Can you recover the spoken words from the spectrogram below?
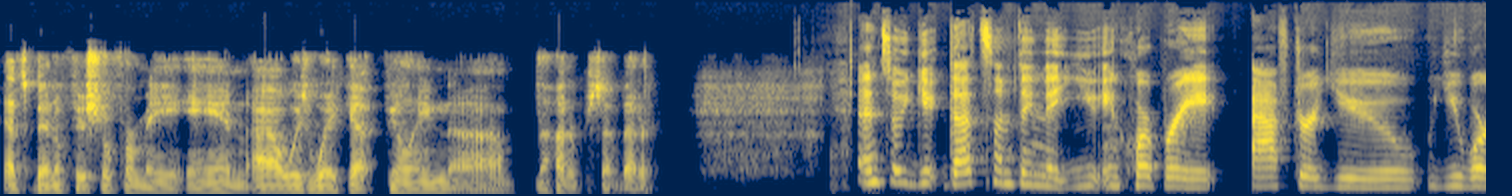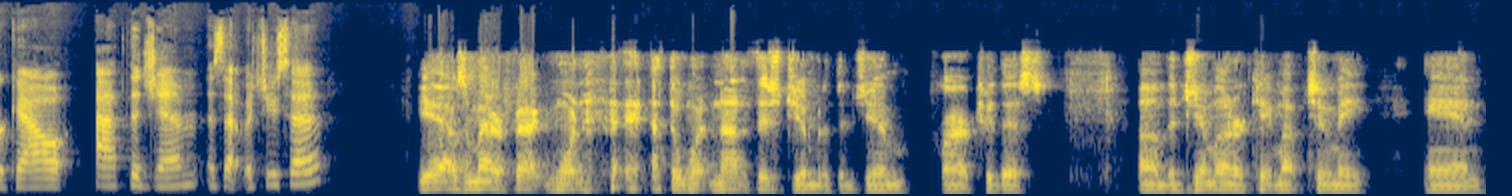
that's beneficial for me, and I always wake up feeling uh, 100% better. And so you that's something that you incorporate after you you work out at the gym. Is that what you said? Yeah, as a matter of fact, one at the one not at this gym, but at the gym prior to this, um, the gym owner came up to me and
